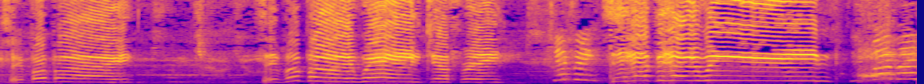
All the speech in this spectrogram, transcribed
Say bye-bye. Say bye-bye. Wave, Jeffrey. Jeffrey, Say happy Halloween. bye bye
